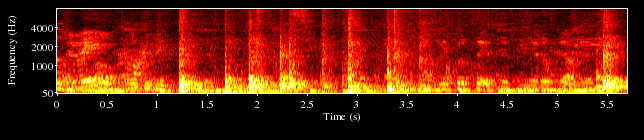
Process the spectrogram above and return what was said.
Тетяну, ну тобі. Не крути, ти ж мені розглядуєш.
